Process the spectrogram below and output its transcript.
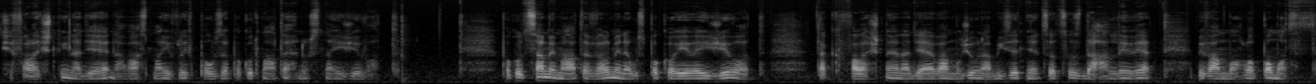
že falešné naděje na vás mají vliv pouze, pokud máte hnusný život. Pokud sami máte velmi neuspokojivý život, tak falešné naděje vám můžou nabízet něco, co zdánlivě by vám mohlo pomoct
